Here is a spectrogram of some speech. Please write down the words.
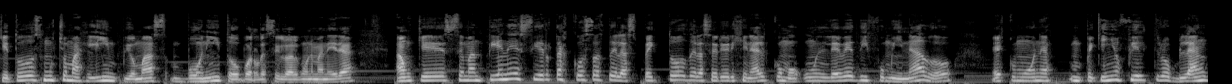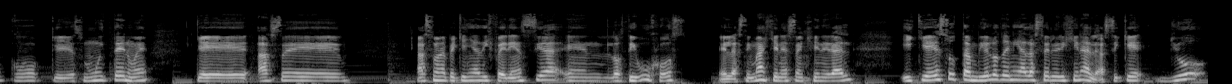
que todo es mucho más limpio, más bonito, por decirlo de alguna manera, aunque se mantiene ciertas cosas del aspecto de la serie original como un leve difuminado, es como un pequeño filtro blanco que es muy tenue, que hace hace una pequeña diferencia en los dibujos, en las imágenes en general, y que eso también lo tenía la serie original. Así que yo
